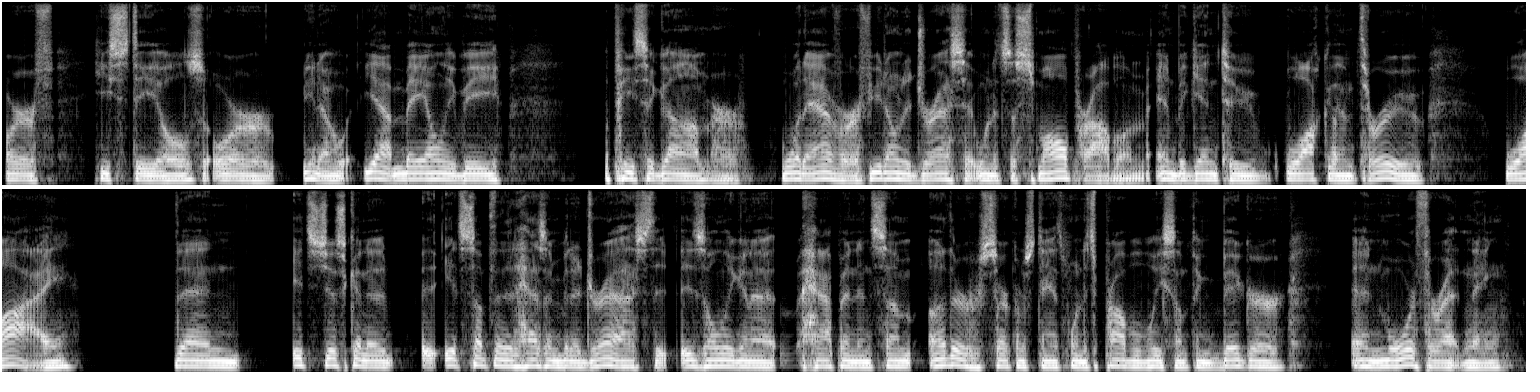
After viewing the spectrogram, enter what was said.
or if he steals or, you know, yeah, it may only be a piece of gum or whatever, if you don't address it when it's a small problem and begin to walk them through why, then it's just going to it's something that hasn't been addressed that is only going to happen in some other circumstance when it's probably something bigger and more threatening.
